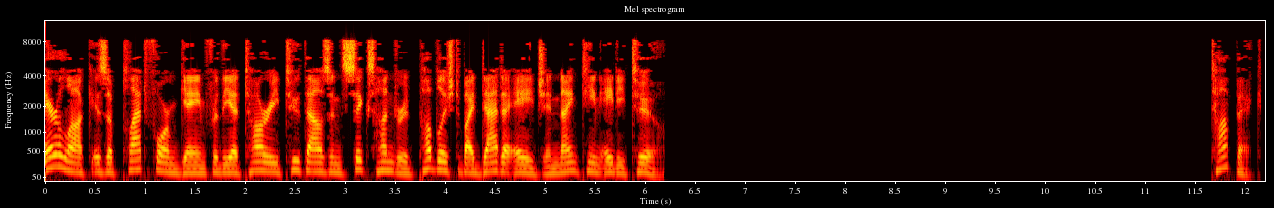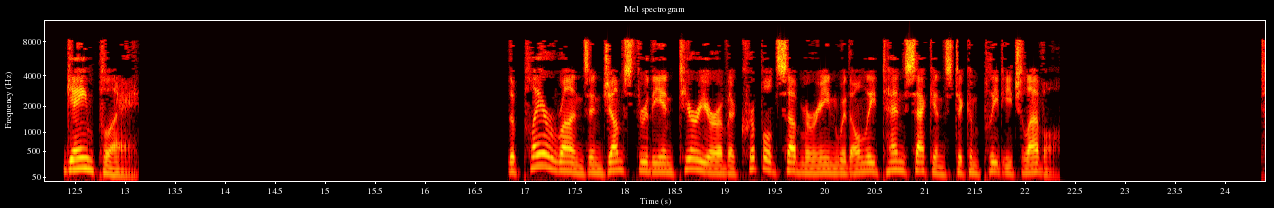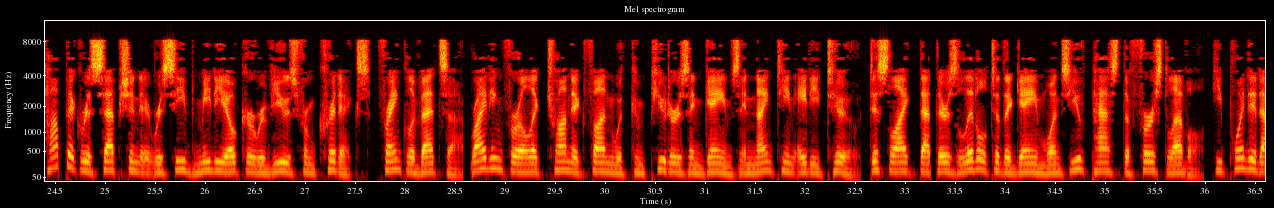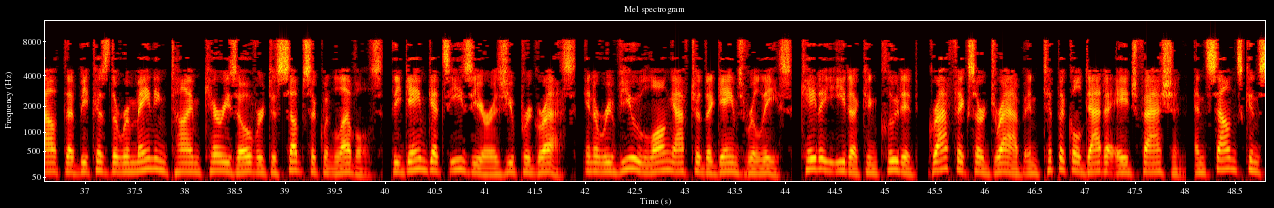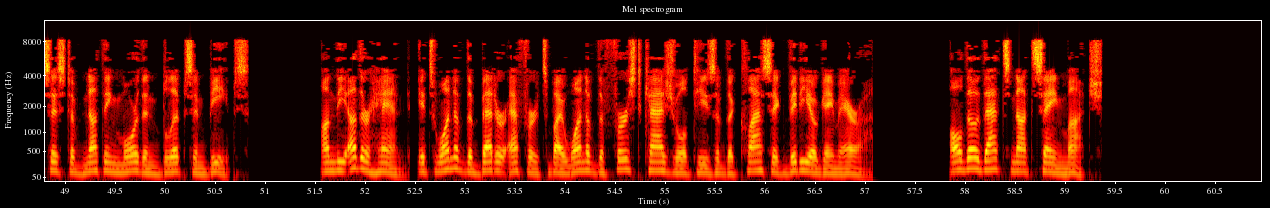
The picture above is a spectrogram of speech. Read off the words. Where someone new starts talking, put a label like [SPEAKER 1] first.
[SPEAKER 1] Airlock is a platform game for the Atari 2600 published by Data Age in 1982. Gameplay The player runs and jumps through the interior of a crippled submarine with only 10 seconds to complete each level. Topic reception It received mediocre reviews from critics. Frank Lovece, writing for Electronic Fun with Computers and Games in 1982, disliked that there's little to the game once you've passed the first level. He pointed out that because the remaining time carries over to subsequent levels, the game gets easier as you progress. In a review long after the game's release, Keita Iida concluded, graphics are drab in typical data age fashion, and sounds consist of nothing more than blips and beeps. On the other hand, it's one of the better efforts by one of the first casualties of the classic videogame era. Although that's not saying much.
